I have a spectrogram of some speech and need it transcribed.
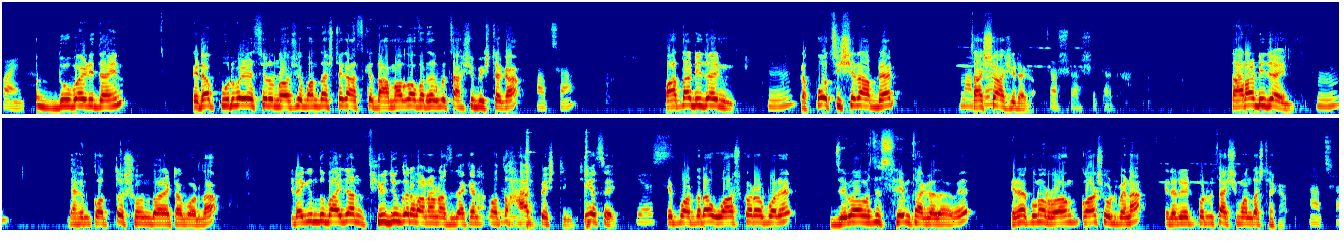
ফাইন দুবাই ডিজাইন এটা পূর্বে রেট ছিল নয়শো পঞ্চাশ টাকা আজকে দামাক অফার থাকবে চারশো বিশ টাকা। আচ্ছা। পাতা ডিজাইন এটা পঁচিশের আপডেট চারশো আশি টাকা। চারশো আশি টাকা। তারা ডিজাইন হুম। দেখেন কত সুন্দর একটা পর্দা। এটা কিন্তু বাইজান ফিউজিং করে বানানো আছে দেখেন কত হার্ড পেস্টিং ঠিক আছে? এই পর্দাটা ওয়াশ করার পরে যেভাবে আছে সেম থাকা যাবে। এটা কোনো রং কষ উঠবে না এটা রেট পড়বে চারশো পঞ্চাশ টাকা। আচ্ছা।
